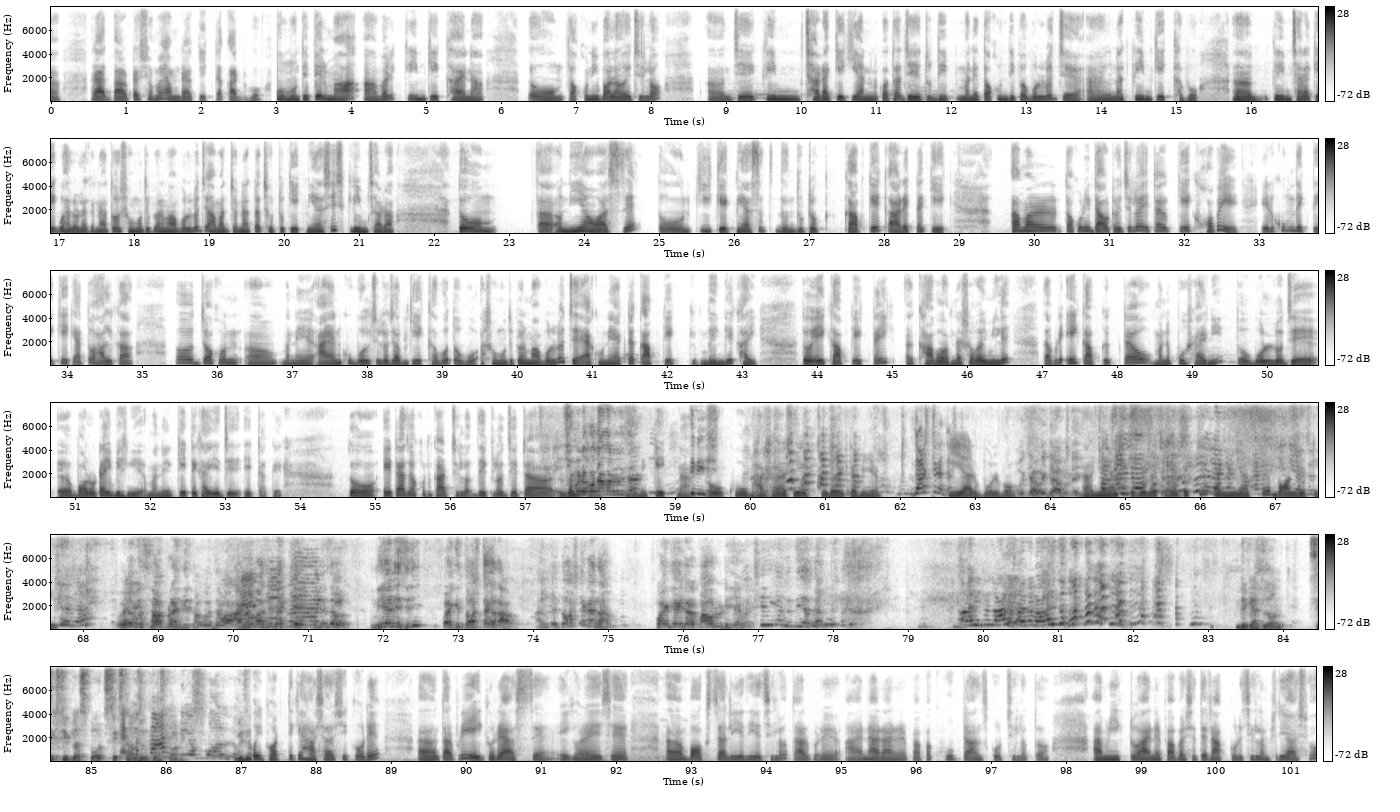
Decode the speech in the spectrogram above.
রাত বারোটার সময় আমরা কেকটা কাটবো। মোমোদ্বীপের মা আবার ক্রিম কেক খায় না। তো তখনই বলা হয়েছিল যে ক্রিম ছাড়া কেকই আনার কথা, যেহেতু দীপ মানে তখন দীপা বলল যে না, ক্রিম কেক খাব। ক্রিম ছাড়া কেক ভালো লাগে না। তো সমদীপার মা বলল যে, আমার জন্য একটা ছোট কেক নিয়ে আসিস, ক্রিম ছাড়া। তো তা নিয়েও আসছে। তো কি কেক নিয়ে আসছে? দুটো কাপ কেক আর একটা কেক। আমার তখনই ডাউট হয়েছিল, এটা কেক হবে? এরকম দেখতে, কেক এত হালকা। তো যখন মানে আয়ান খুব বলছিল যে আমি কেক খাব। তবু সমদ্বীপের মা বলল যে এখনই একটা কাপ কেক ভেঙে খাই। তো এই কাপ কেকটাই খাব আমরা সবাই মিলে। তারপরে এই কাপ কেকটাও মানে পোষায়নি। তো বলল যে বড়টাই ভেঙে মানে কেটে খাইয়ে যে এটাকে। তো এটা যখন কাটছিল দেখল যেটা মানে কেক না। তো খুব হাসাহাসি হচ্ছিল এটা নিয়ে। কি আর বলব। নিয়ে আসতে বলেছিল যে কেক আর নিয়ে আসতে বনরুটি কে বুঝলি তো? নিয়ে নিছি কয় কি দশ টাকা দাও? আমি দশ টাকা দাম কয় কি এটা পাউরুটি? আমি ঠিক আছে দিয়ে দেন। Decathlon 60 plus sports 6000 plus ওই ঘর থেকে হাসাহাসি করে তারপরে এই ঘরে আসছে। এই ঘরে এসে বক্স চালিয়ে দিয়েছিল। তারপরে আয়না আর আয়নের পাপা খুব ডান্স করছিল তো। আমি একটু আয়নের পাপার সাথে রাগ করেছিলাম। সেটি আসো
